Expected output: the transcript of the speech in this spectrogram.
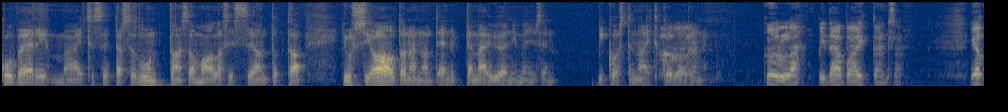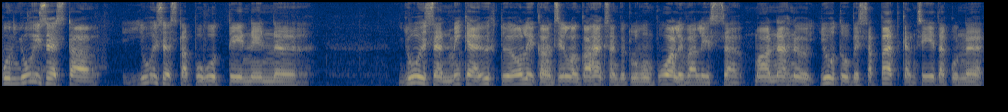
coveri. Mä itse asiassa tässä lunttaan samalla. Siis se on tota, Jussi Aaltonen on tehnyt tämä Yö-nimisen Because the Night coverin. Kyllä, pitää paikkansa. Ja kun Juisesta, Juisesta puhuttiin, niin Juisen, mikä yhtyö olikaan silloin 80-luvun puolivälissä. Mä oon nähnyt YouTubessa pätkän siitä, kun ne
